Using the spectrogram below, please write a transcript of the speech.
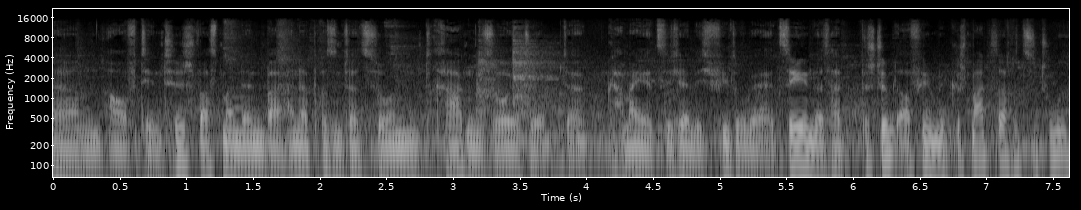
ähm, auf den Tisch, was man denn bei einer Präsentation tragen sollte. Da kann man jetzt sicherlich viel drüber erzählen. Das hat bestimmt auch viel mit Geschmackssache zu tun.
